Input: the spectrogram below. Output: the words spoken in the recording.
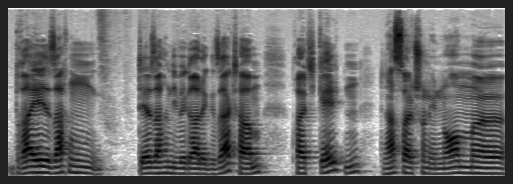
drei Sachen der Sachen, die wir gerade gesagt haben, bereits gelten, dann hast du halt schon enorme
